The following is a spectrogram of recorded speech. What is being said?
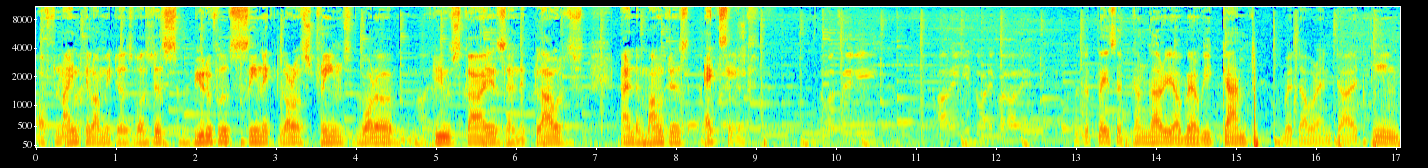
of 9 kilometers was just beautiful scenic lot of streams water blue skies and the clouds and the mountains. Excellent. The place at Gangaria where we camped with our entire team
